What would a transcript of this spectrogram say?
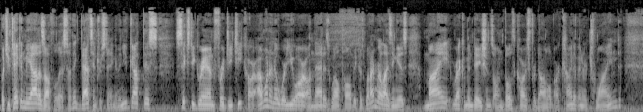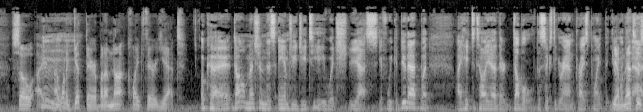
But you've taken Miatas off the list, so I think that's interesting. And then you've got this 60 grand for a GT car. I want to know where you are on that as well, Paul, because what I'm realizing is my recommendations on both cars for Donald are kind of intertwined. So I, I want to hmm. get there, but I'm not quite there yet. Okay, Donald mentioned this AMG GT, which yes, if we could do that, but I hate to tell you, they're double the sixty grand price point that you're Yeah, I mean that's his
